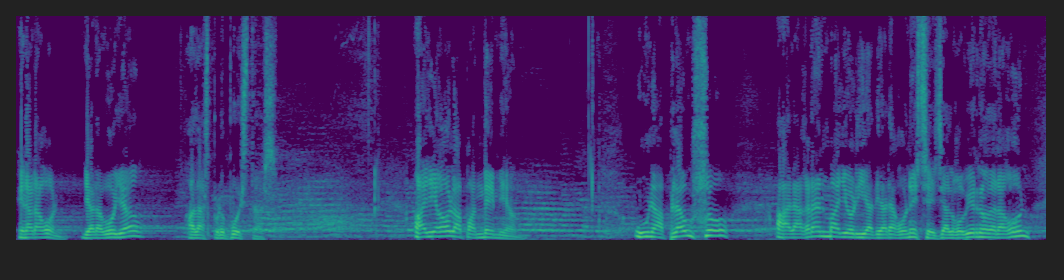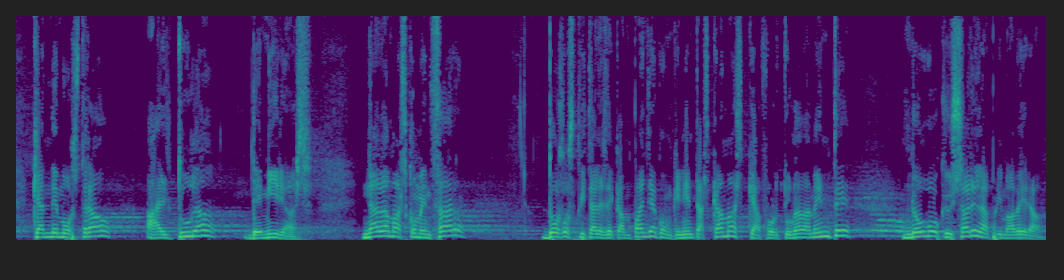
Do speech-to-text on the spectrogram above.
En Aragón, y ahora voy a, a las propuestas. Ha llegado la pandemia. Un aplauso a la gran mayoría de aragoneses y al Gobierno de Aragón que han demostrado altura de miras. Nada más comenzar, dos hospitales de campaña con 500 camas que afortunadamente no hubo que usar en la primavera.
